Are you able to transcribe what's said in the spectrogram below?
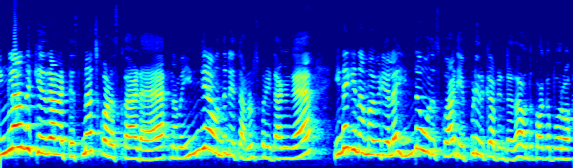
இங்கிலாந்துக்கு எதிரான டெஸ்ட் மேட்ச்க்கான ஸ்குவாடை நம்ம இந்தியா வந்து நேற்று அனௌன்ஸ் பண்ணிட்டாங்கங்க. இன்றைக்கி நம்ம வீடியோவில் இந்த ஒரு ஸ்குவாட் எப்படி இருக்குது அப்படின்றத வந்து பார்க்க போகிறோம்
